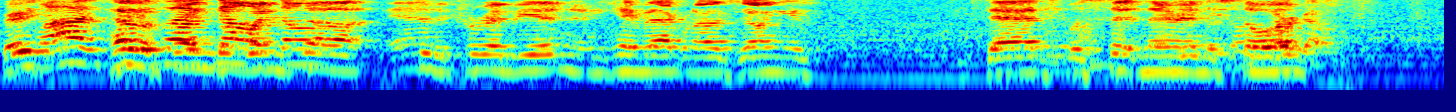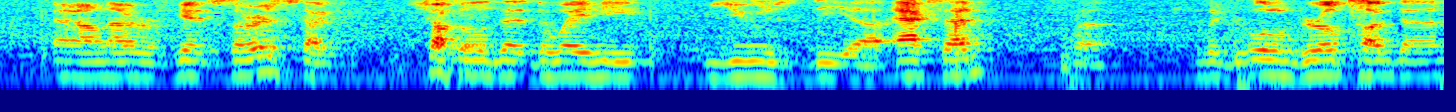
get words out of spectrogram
crazy." wow, I she have a friend like, that no, went uh, yeah. to the Caribbean and he came back when I was young. His dad was sitting there in the store, and I'll never forget stories. I chuckled at the way he used the uh, accent. But the little girl tugged on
